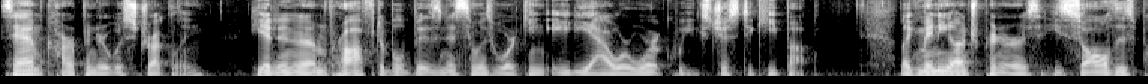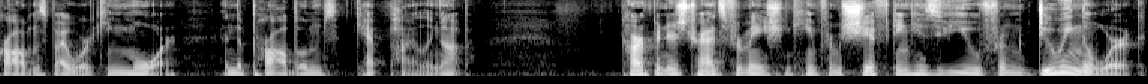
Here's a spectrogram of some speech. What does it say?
Sam Carpenter was struggling. He had an unprofitable business and was working 80 hour work weeks just to keep up. Like many entrepreneurs, he solved his problems by working more, and the problems kept piling up. Carpenter's transformation came from shifting his view from doing the work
